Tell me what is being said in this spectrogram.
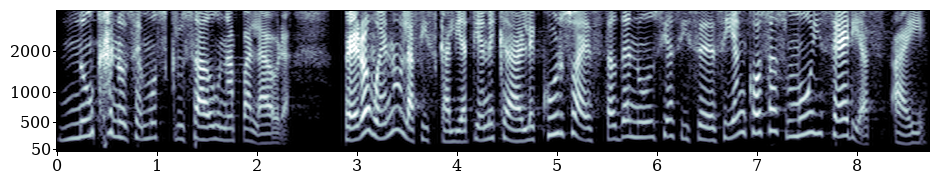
nunca nos hemos cruzado una palabra. Pero bueno, la fiscalía tiene que darle curso a estas denuncias y se decían cosas muy serias ahí.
